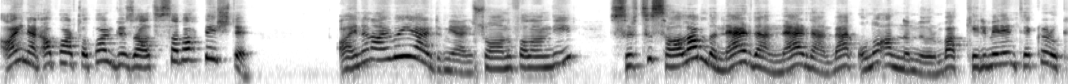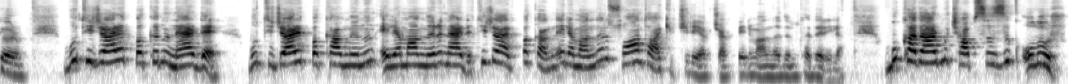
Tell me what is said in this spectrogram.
aynen apar topar gözaltı sabah beşte. Aynen ayvayı yerdim yani soğanı falan değil. Sırtı sağlam da nereden nereden ben onu anlamıyorum. Bak kelimelerini tekrar okuyorum. Bu Ticaret Bakanı nerede? Bu Ticaret Bakanlığı'nın elemanları nerede? Ticaret Bakanlığı elemanları soğan takipçiliği yapacak benim anladığım kadarıyla. Bu kadar mı çapsızlık olur?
